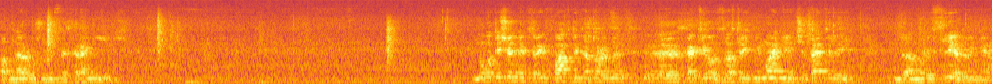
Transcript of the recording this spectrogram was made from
обнаруженных захоронений. Ну вот еще некоторые факты, которые бы э, хотелось заострить внимание читателей данного исследования.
